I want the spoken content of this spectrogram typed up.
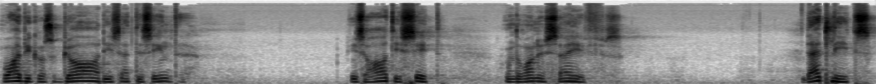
Why? Because God is at the center. His heart is set on the one who saves. That leads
